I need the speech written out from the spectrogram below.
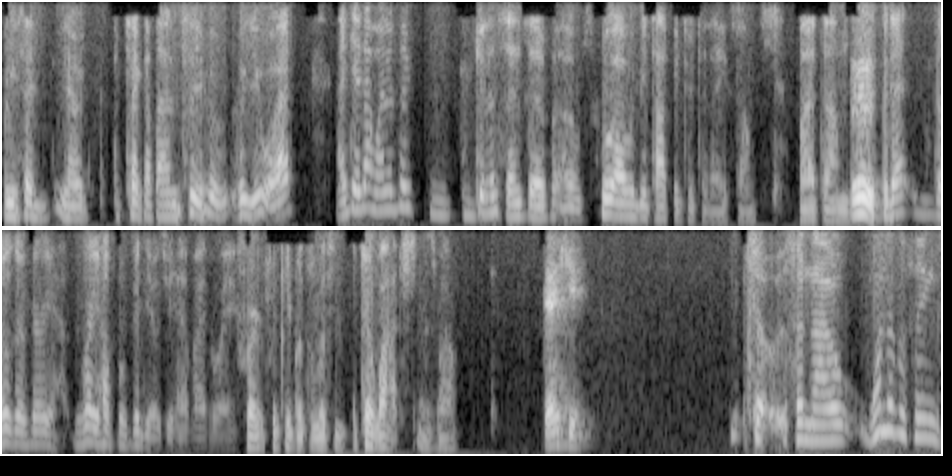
when you said you know to check up on see who, who you are. I did. I wanted to get a sense of, of who I would be talking to today. So, but um, mm. but that those are very very helpful videos you have, by the way, for for people to listen to watch as well. Thank you. So, so now one of the things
